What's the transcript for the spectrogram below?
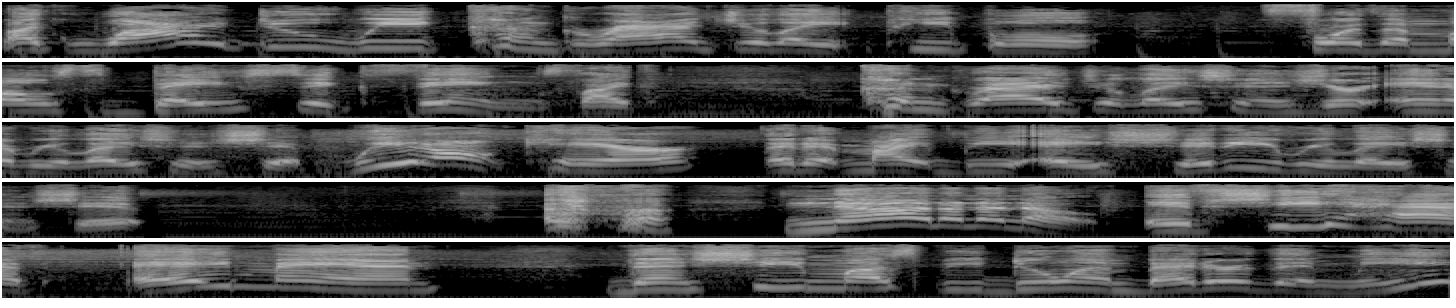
Like, why do we congratulate people for the most basic things? Like, congratulations, you're in a relationship. We don't care that it might be a shitty relationship. no, no, no, no. If she have a man then she must be doing better than me.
